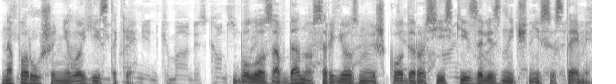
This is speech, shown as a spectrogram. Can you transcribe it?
на порушенні логістики. Було завдано серйозної шкоди російській залізничній системі.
